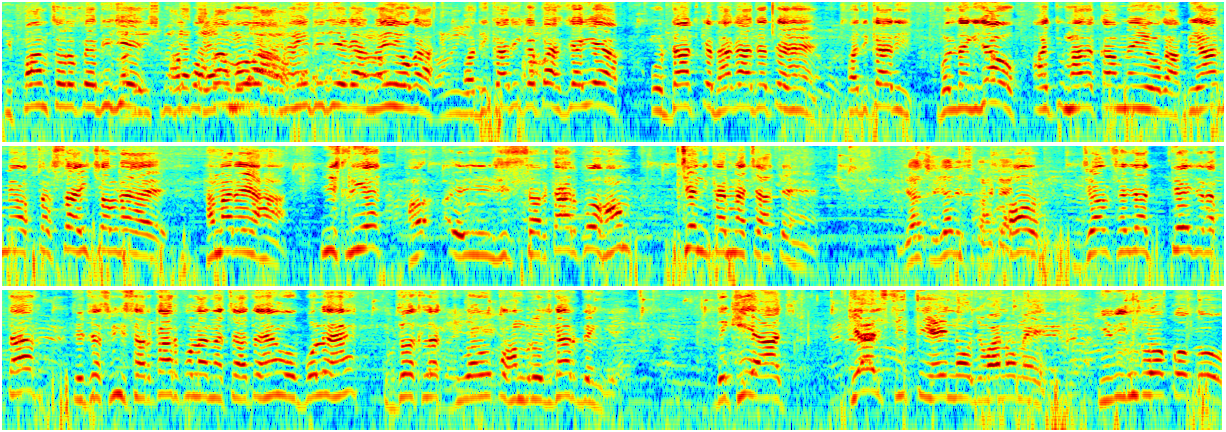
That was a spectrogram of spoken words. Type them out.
कि पाँच सौ रुपये दीजिए आपको काम तो होगा होगा। नहीं दीजिएगा नहीं होगा। अधिकारी के पास जाइए आप वो डांट के भगा देते हैं। अधिकारी बोलते हैं कि जाओ आज तुम्हारा काम नहीं होगा। बिहार में अफसरशाही चल रहा है हमारे यहाँ। इसलिए इस सरकार को हम चेंज करना चाहते हैं। जल्द से जल्द इसको और जल्द से जल्द तेज रफ्तार तेजस्वी सरकार को लाना चाहते हैं। वो बोले हैं कि दस लाख युवाओं को हम रोज़गार देंगे। देखिए आज क्या स्थिति है नौजवानों में कि इन लोगों को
